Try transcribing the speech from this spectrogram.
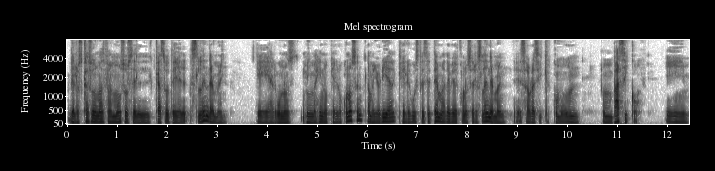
de los casos más famosos el caso del Slenderman, que algunos me imagino que lo conocen, la mayoría que le gusta este tema debe conocer Slenderman, es ahora sí que como un, un básico. Y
